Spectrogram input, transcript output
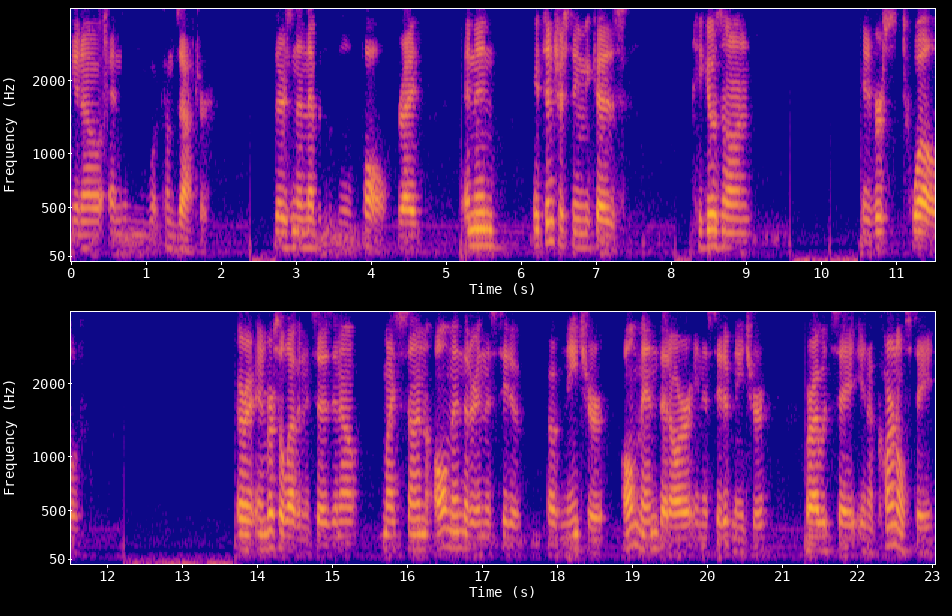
you know, and what comes after? there's an inevitable fall, right? And then it's interesting because he goes on in verse 12 or in verse 11 it says and now my son all men that are in this state of, of nature all men that are in a state of nature or i would say in a carnal state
